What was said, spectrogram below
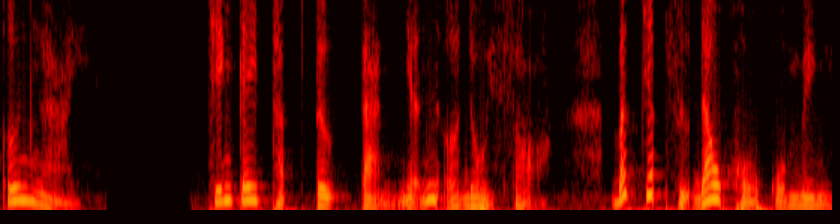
ơn Ngài. Trên cây thập tự tàn nhẫn ở đồi sọ, bất chấp sự đau khổ của mình,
